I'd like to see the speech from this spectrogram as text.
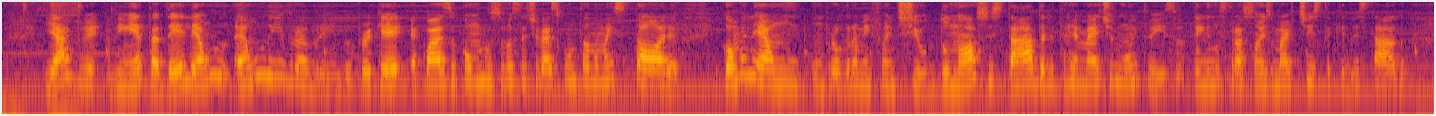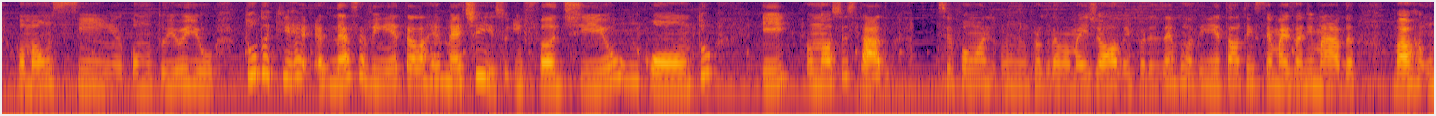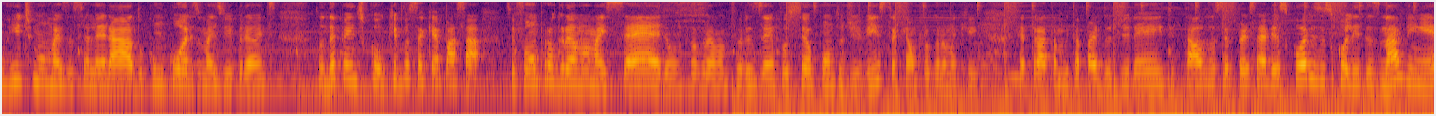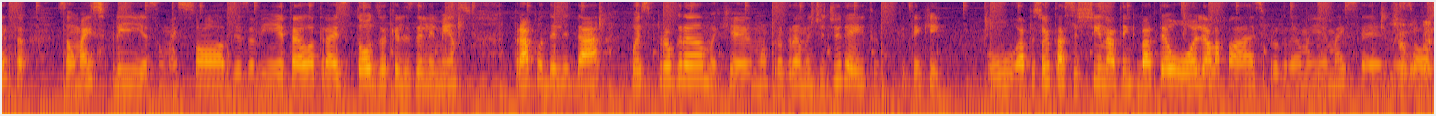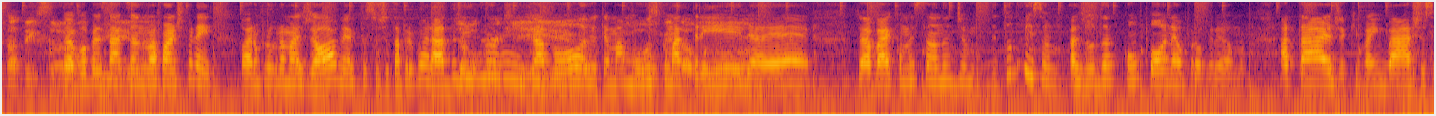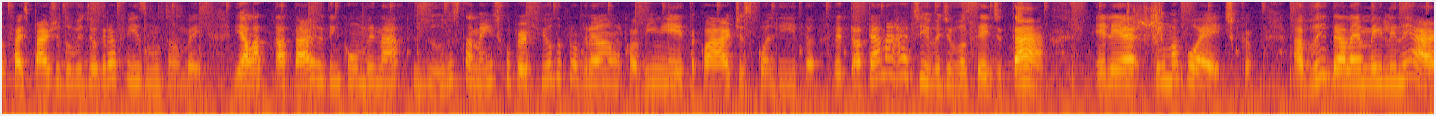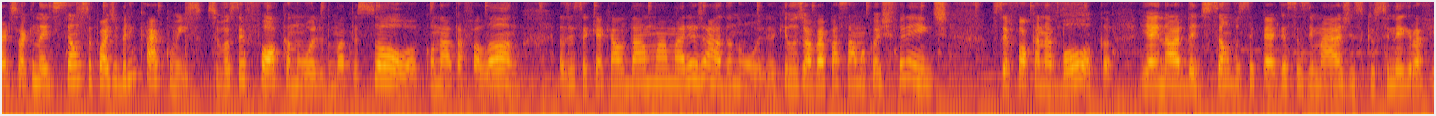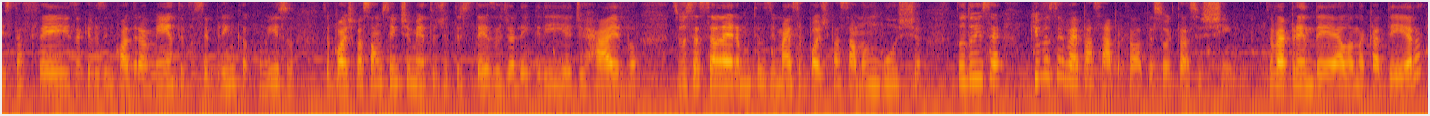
E a vinheta dele é um, é um livro abrindo, porque é quase como se você estivesse contando uma história. E como ele é um, um programa infantil do nosso estado, ele remete muito isso. Tem ilustrações de uma artista aqui do estado, como a oncinha, como o tuiuiu. Tudo aqui, nessa vinheta, ela remete isso. Infantil, um conto e o nosso estado. Se for um, um, programa mais jovem, por exemplo, a vinheta ela tem que ser mais animada, uma, um ritmo mais acelerado, com cores mais vibrantes. Tudo depende do que você quer passar. Se for um programa mais sério, um programa, por exemplo, o seu ponto de vista, que é um programa que retrata muita parte do direito e tal, você percebe as cores escolhidas na vinheta são mais frias, são mais sóbrias. A vinheta ela traz todos aqueles elementos para poder lidar com esse programa, que é um programa de direito, que tem que a pessoa que está assistindo, ela tem que bater o olho e ela fala, ah, esse programa aí é mais sério. Mais já vou prestar atenção. Já vou prestar atenção de uma forma diferente. Agora um programa jovem, a pessoa já está preparada já ali, vou curtir, já vou, já tem uma música, uma trilha, é. Já vai começando de, de, Tudo isso ajuda a compor né, o programa. A tarja que vai embaixo, isso faz parte do videografismo também. E ela, a tarja tem que combinar justamente com o perfil do programa, com a vinheta, com a arte escolhida. Até a narrativa de você editar, ele é, tem uma poética. A vida ela é meio linear, só que na edição você pode brincar com isso. Se você foca no olho de uma pessoa, quando ela tá falando, às vezes você quer que ela dê uma marejada no olho, aquilo já vai passar uma coisa diferente você foca na boca e aí na hora da edição você pega essas imagens que o cinegrafista fez, aqueles enquadramentos e você brinca com isso, você pode passar um sentimento de tristeza, de alegria, de raiva. Se você acelera muitas imagens, você pode passar uma angústia. Tudo isso é o que você vai passar para aquela pessoa que está assistindo. Você vai prender ela na cadeira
